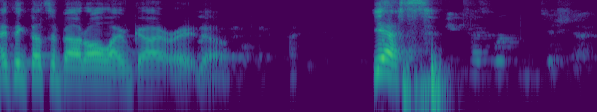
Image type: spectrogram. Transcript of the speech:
I think that's about all I've got right now. Yes. Because we're conditioned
